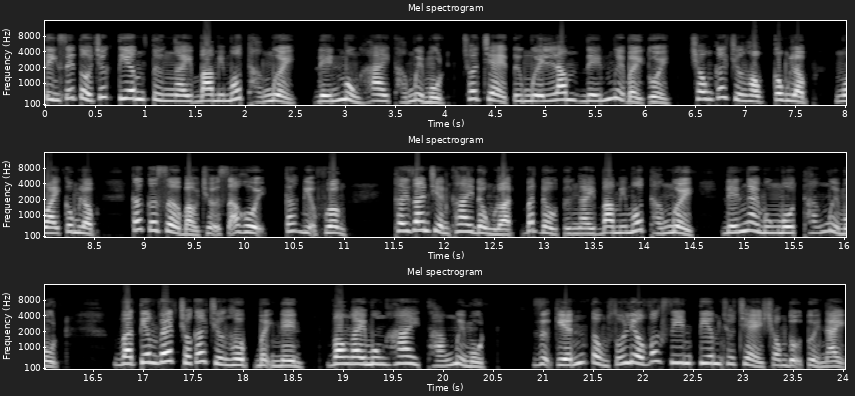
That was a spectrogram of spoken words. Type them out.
tỉnh sẽ tổ chức tiêm từ ngày 31 tháng 10 đến mùng 2 tháng 11 cho trẻ từ 15 đến 17 tuổi trong các trường học công lập, ngoài công lập, các cơ sở bảo trợ xã hội, các địa phương. Thời gian triển khai đồng loạt bắt đầu từ ngày 31 tháng 10 đến ngày mùng 1 tháng 11 và tiêm vét cho các trường hợp bệnh nền vào ngày mùng 2 tháng 11. Dự kiến tổng số liều vaccine tiêm cho trẻ trong độ tuổi này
